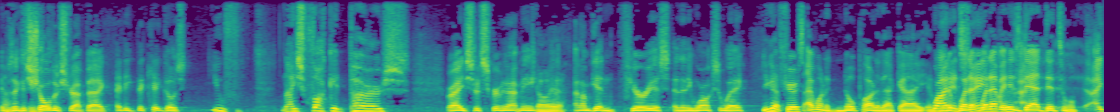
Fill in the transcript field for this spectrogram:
It was Oh, like a shoulder strap bag. And he, the kid goes, "You f- nice fucking purse." Right? He starts screaming at me. Oh, yeah. And I'm getting furious. And then he walks away. You got furious. I wanted no part of that guy and Well, whatever, whatever, whatever his I- dad did to him. I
